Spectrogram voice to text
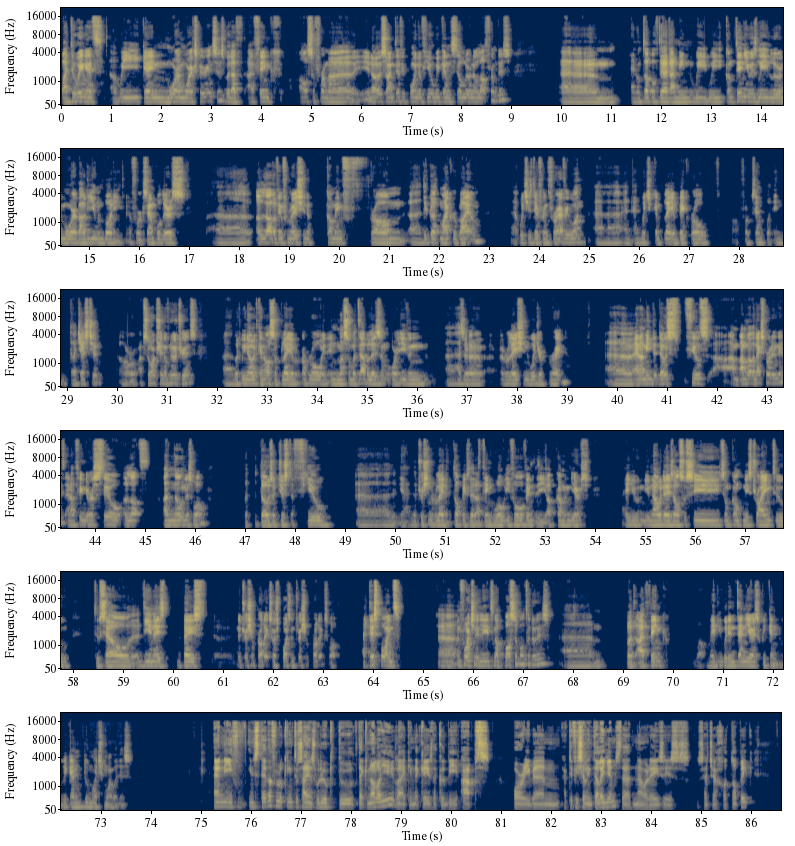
by doing it, uh, we gain more and more experiences. But I, I think also from a you know scientific point of view, we can still learn a lot from this. Um, and on top of that, I mean, we we continuously learn more about the human body. Uh, for example, there's uh, a lot of information coming from uh, the gut microbiome, uh, which is different for everyone, uh, and and which can play a big role, for example, in digestion or absorption of nutrients. Uh, but we know it can also play a, a role in, in, muscle metabolism or even uh, has a, a, relation with your brain. Uh, and I mean, th- those fields, I'm, I'm not an expert in it, and I think there is still a lot unknown as well. But those are just a few uh, yeah, nutrition related topics that I think will evolve in the upcoming years. You, you nowadays also see some companies trying to to sell DNA based uh, nutrition products or sports nutrition products. Well, at this point, uh, unfortunately, it's not possible to do this. Um, but I think, well, maybe within ten years we can we can do much more with this. And if instead of looking to science, we look to technology, like in the case that could be apps or even artificial intelligence, that nowadays is such a hot topic,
